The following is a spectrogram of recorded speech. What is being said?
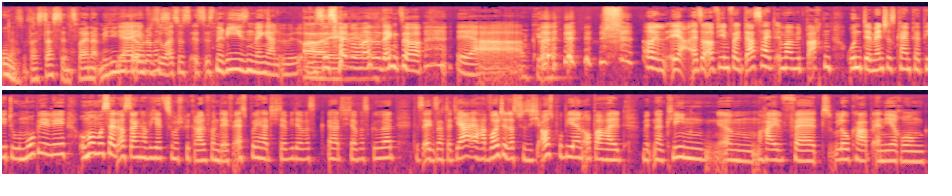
Oh, ist- was ist das denn? 200 Milliliter ja, oder was? so. Also es, es ist eine Riesenmenge an Öl. Und Ah, es ist ja, halt, wo man so denkt, so, ja. Okay. Und ja, also auf jeden Fall das halt immer mit beachten. Und der Mensch ist kein Perpetuum mobile. Und man muss halt auch sagen, habe ich jetzt zum Beispiel gerade von Dave Asprey, hatte ich da wieder was, hatte ich da was gehört, dass er gesagt hat, ja, er wollte das für sich ausprobieren, ob er halt mit einer clean, ähm, High-Fat, Low-Carb-Ernährung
